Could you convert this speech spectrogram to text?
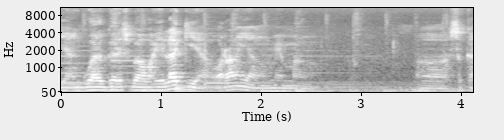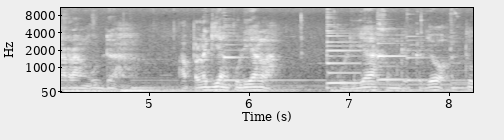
yang gua garis bawahi lagi ya orang yang memang eh, sekarang udah apalagi yang kuliah lah kuliah kemudian kerja wah, itu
